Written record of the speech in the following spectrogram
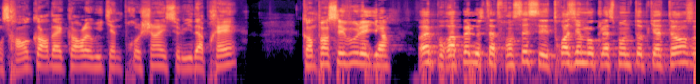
on sera encore d'accord le week-end prochain et celui d'après. Qu'en pensez-vous les gars? Ouais, pour rappel, le Stade français, c'est troisième au classement de top 14.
